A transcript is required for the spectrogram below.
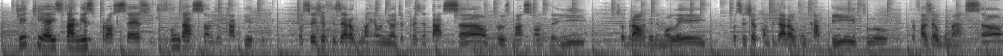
O que, que é estar nesse processo de fundação de um capítulo? Vocês já fizeram alguma reunião de apresentação para os maçons daí sobre a ordem de Molay? Vocês já convidaram algum capítulo para fazer alguma ação?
